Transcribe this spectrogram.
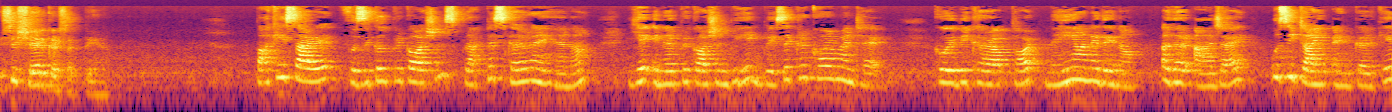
इसे शेयर कर सकते हैं। बाकी सारे फ़िज़िकल प्रिकॉशंस प्रैक्टिस कर रहे हैं ना? ये इनर प्रिकॉशन भी एक बेसिक रिक्वायरमेंट है। कोई भी खराब थॉट नहीं आने देना। अगर आ जाए उसी टाइम एंड करके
